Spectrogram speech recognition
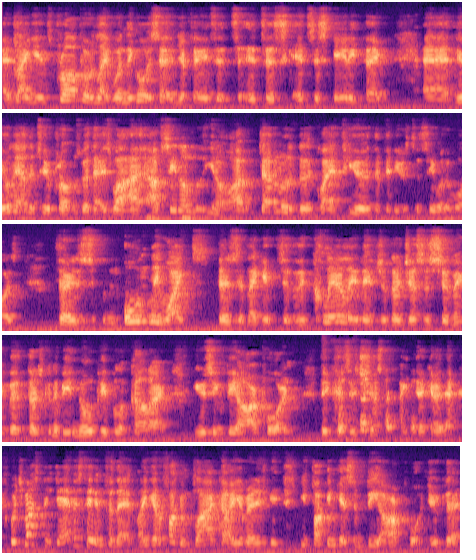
It's like it's proper. Like when they go to sit in your face, it's it's a it's a scary thing. Uh, the only other two problems with it is well, I, I've seen a you know I've downloaded quite a few of the videos to see what it was. There's only whites. There's like it's clearly they they're just assuming that there's going to be no people of color using VR porn because it's just a dick out there, which must be devastating for them. Like you're a fucking black guy, you're ready to get, you fucking get some VR porn. You get,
